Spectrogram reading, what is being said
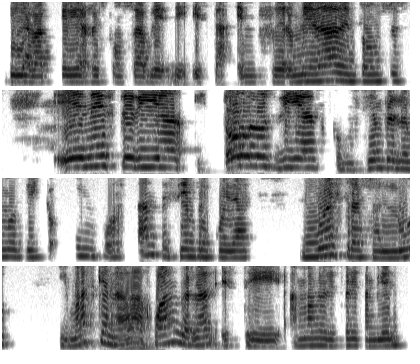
de la bacteria responsable de esta enfermedad. Entonces, en este día y todos los días, como siempre lo hemos dicho, importante siempre cuidar nuestra salud y más que nada, Juan, ¿verdad? Este amable auditorio también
